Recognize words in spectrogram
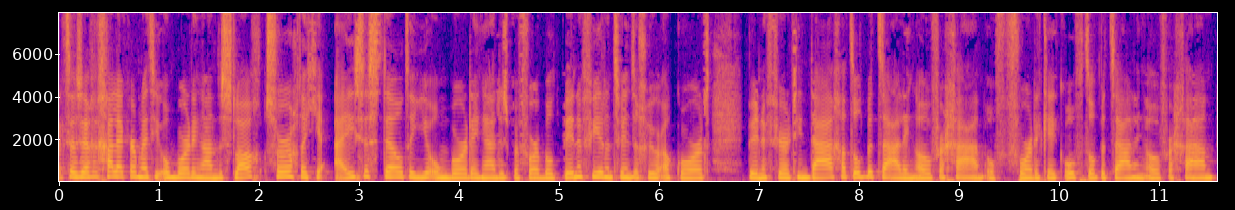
Ik zou zeggen, ga lekker met die onboarding aan de slag. Zorg dat je eisen stelt in je onboarding. Dus bijvoorbeeld binnen 24 uur akkoord, binnen 14 dagen tot betaling overgaan. Of voor de kick-off tot betaling overgaan.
